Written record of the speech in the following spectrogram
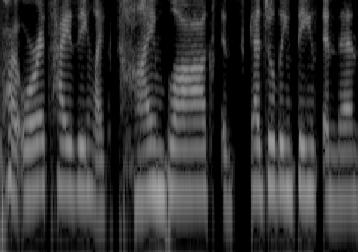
prioritizing like time blocks and scheduling things and then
